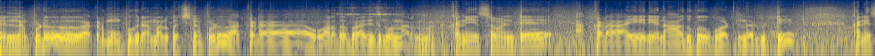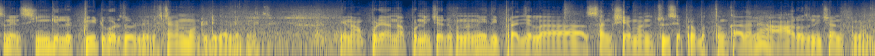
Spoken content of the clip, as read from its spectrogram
వెళ్ళినప్పుడు అక్కడ ముంపు గ్రామాలకు వచ్చినప్పుడు అక్కడ వరద బాధితులు ఉన్నారనమాట. కనీసం అంటే అక్కడ ఆ ఏరియాని ఆదుకోకపోవటం కాబట్టి కనీసం నేను సింగిల్ ట్వీట్ కూడా చూడలేదు జగన్మోహన్ రెడ్డి గారి దగ్గర. నుంచి నేను అప్పుడే అన్న అప్పటి నుంచి అనుకున్నాను ఇది ప్రజల సంక్షేమాన్ని చూసే ప్రభుత్వం కాదని ఆ రోజు నుంచి అనుకున్నాను.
